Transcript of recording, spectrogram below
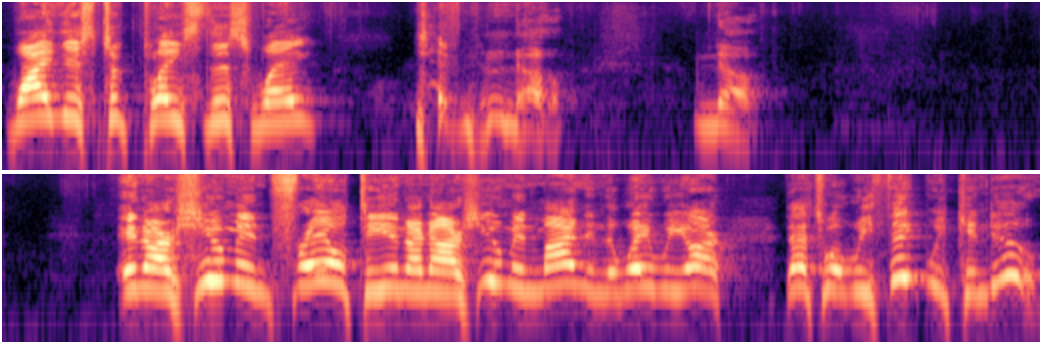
why this took place this way? no, no in our human frailty and in our human mind and the way we are, that's what we think we can do.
